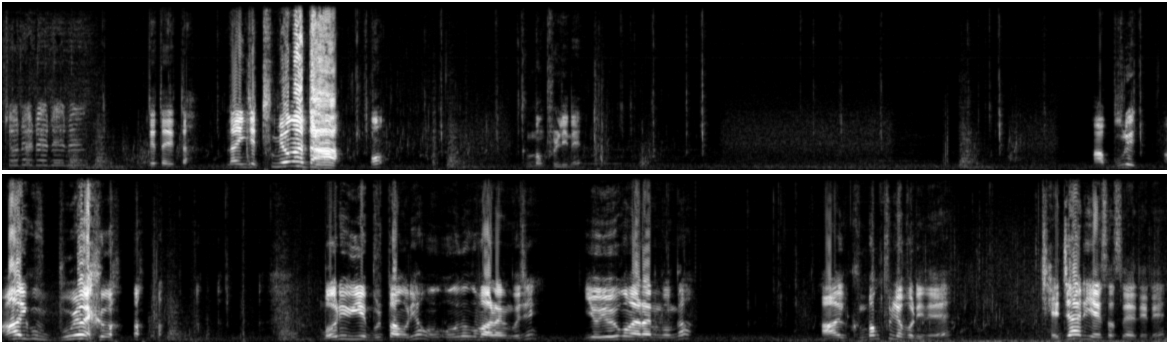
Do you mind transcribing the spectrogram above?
쪼르르르르. 됐다 됐다. 나 이제 투명하다! 어? 금방 풀리네? 아 물에 아 이거 뭐야 이거 머리 위에 물방울이요? 어, 어느 거 말하는 거지? 요 요거 말하는 건가? 아 이거 금방 풀려버리네 제자리에 썼어야 되네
